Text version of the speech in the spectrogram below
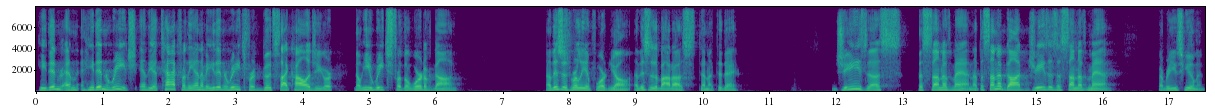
He didn't, and he didn't reach in the attack from the enemy. He didn't reach for good psychology or no. He reached for the word of God. Now this is really important, y'all, and this is about us today. Jesus, the Son of Man, not the Son of God. Jesus, the Son of Man. Remember, he's human.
